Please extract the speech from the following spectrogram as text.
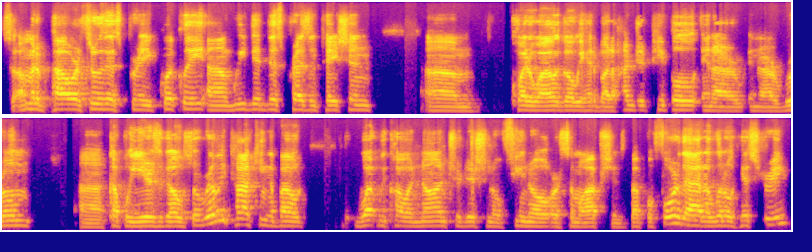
So I'm going to power through this pretty quickly. Um, we did this presentation um, quite a while ago. We had about 100 people in our in our room Uh, a couple years ago. So really talking about what we call a non-traditional funeral or some options. But before that, a little history.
